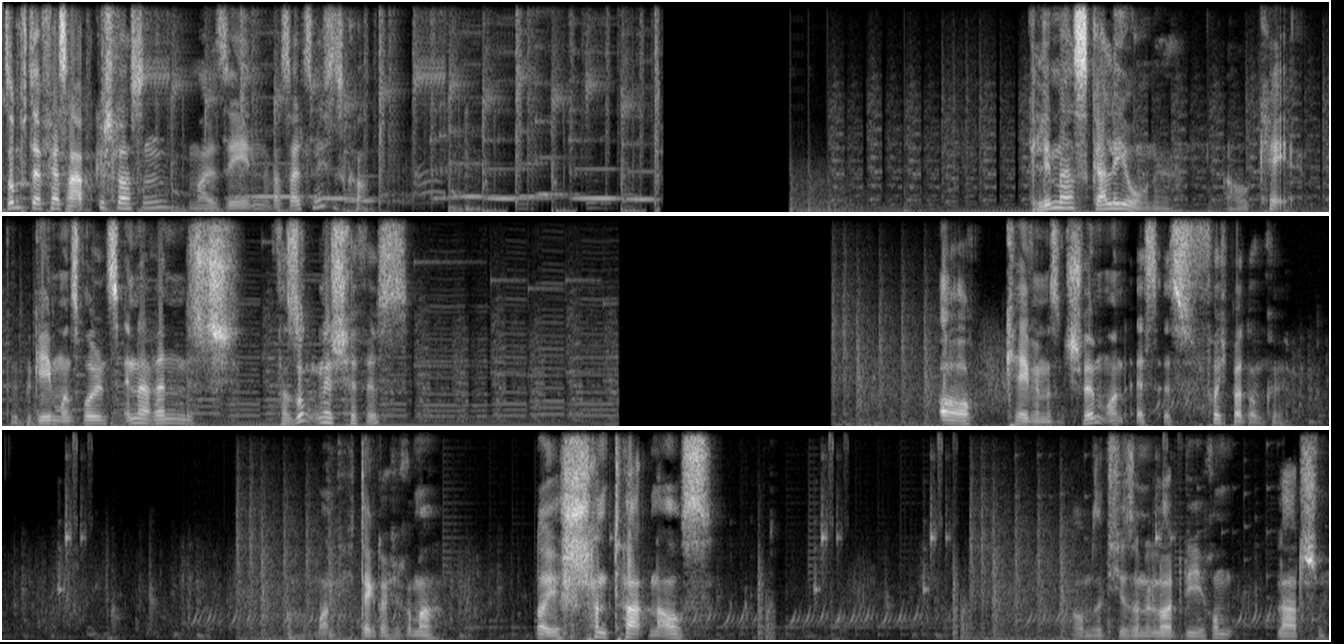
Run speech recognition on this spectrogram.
Sumpf der Fässer abgeschlossen. Mal sehen, was als nächstes kommt. Glimmers Galeone. Okay. Wir begeben uns wohl ins Inneren des versunkenen Schiffes. Okay, wir müssen schwimmen und es ist furchtbar dunkel. Oh Mann, ich denke euch auch immer neue Schandtaten aus. Warum sind hier so eine Leute, die rumlatschen?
